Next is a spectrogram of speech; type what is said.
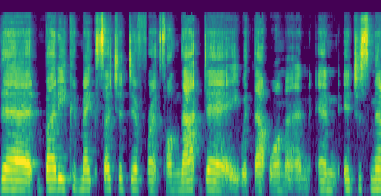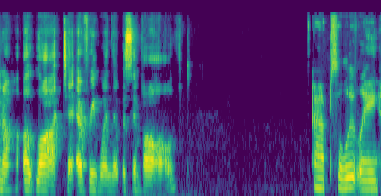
that Buddy could make such a difference on that day with that woman. And it just meant a, a lot to everyone that was involved. Absolutely.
